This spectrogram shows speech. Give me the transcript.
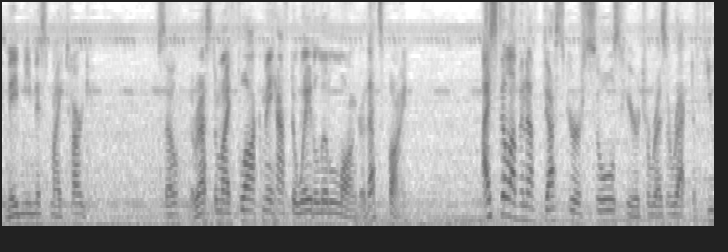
It made me miss my target. So, the rest of my flock may have to wait a little longer. That's fine. I still have enough Dusker souls here to resurrect a few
